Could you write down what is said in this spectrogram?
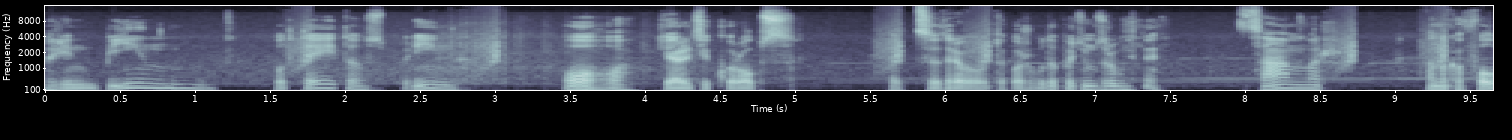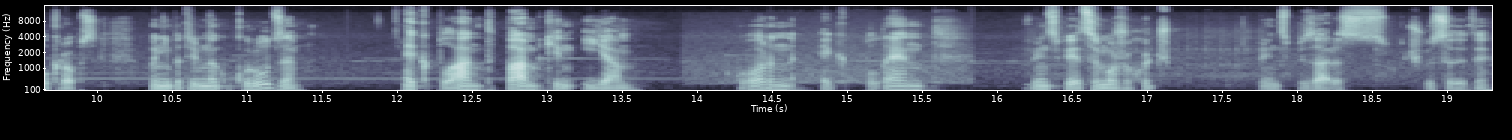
Грінбін. Potato, спрінг. Ого, Charity Crops. Так, це треба також буде потім зробити. Summer. А ну-ка, Fall Crops. Мені потрібна кукурудза, екплант, пампкін і ям. Корн, екплент. В принципі, я це можу хоч. В принципі, зараз хочу висадити.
